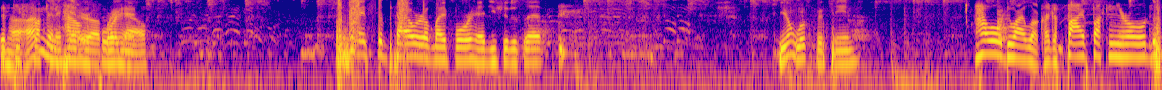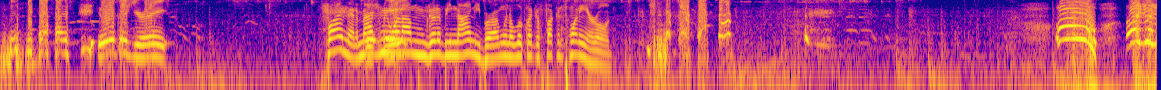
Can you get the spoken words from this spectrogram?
50 Uh, I'm gonna hit her up forehead. right now. it's the power of my forehead, you should have said. You don't look 15. How old do I look? Like a five fucking year old? you look like you're 8. Fine then. Imagine me when. I'm gonna be 90, bro. I'm gonna look like a fucking 20 year old. oh! I just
